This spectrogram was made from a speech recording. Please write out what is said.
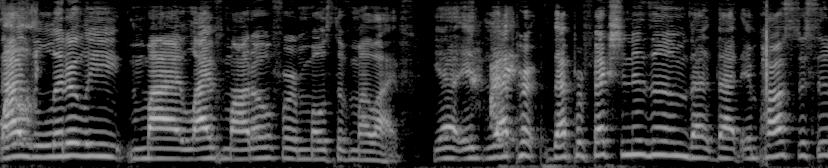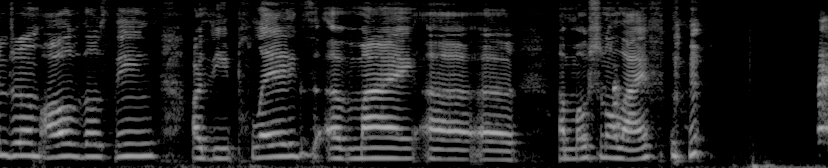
That is literally my life motto for most of my life. Yeah, it that per, that perfectionism, that that imposter syndrome, all of those things are the plagues of my uh, uh, emotional life. but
